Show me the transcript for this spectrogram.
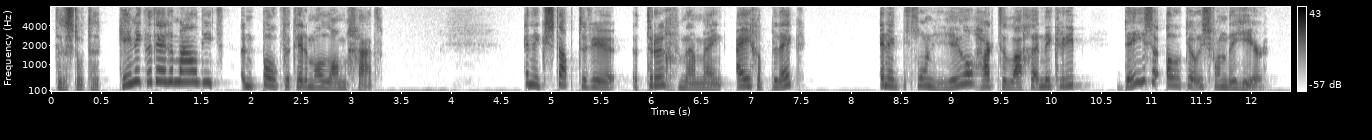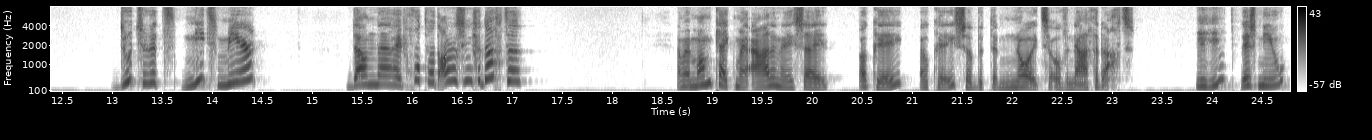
Ten slotte ken ik het helemaal niet, een pook dat helemaal lam gaat. En ik stapte weer terug naar mijn eigen plek. En ik begon heel hard te lachen en ik riep, deze auto is van de Heer. Doet u het niet meer, dan uh, heeft God wat anders in gedachten. En mijn man kijkt mij aan en hij zei, oké, oké, okay, zo heb ik er nooit over nagedacht. Mm dit is nieuw.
